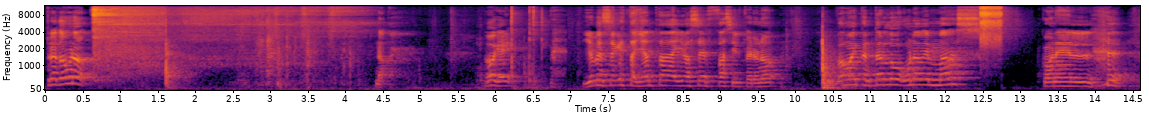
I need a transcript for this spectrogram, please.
3, 2, 1. No. Ok. Yo pensé que esta llanta iba a ser fácil, pero no. Vamos a intentarlo una vez más con el...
